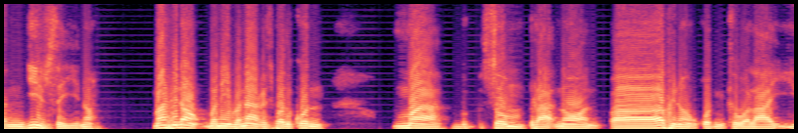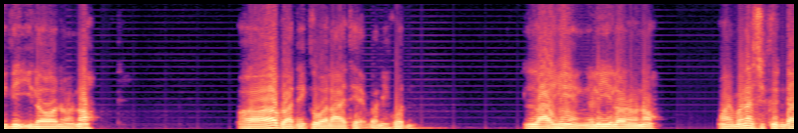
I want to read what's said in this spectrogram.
2024 เนาะมาพี่น้องวันนี้วันหน้าก็สิพาทุกคนมาชมพระนอนป้าพี่น้องคนคือวลายอีลีอีรอเนาะเนาะป้าบัดนี้คือวลายแท้บัดนี้คนลายแห่งอีหลีรอเนาะเนาะหมายมันน่าสิขึ้นได้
